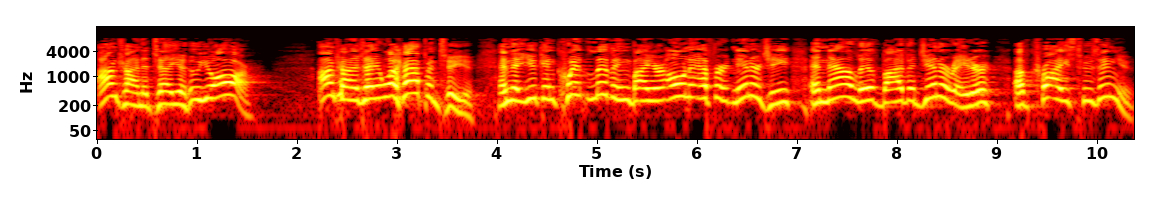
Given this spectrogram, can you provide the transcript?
I'm trying to tell you who you are. I'm trying to tell you what happened to you and that you can quit living by your own effort and energy and now live by the generator of Christ who's in you.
